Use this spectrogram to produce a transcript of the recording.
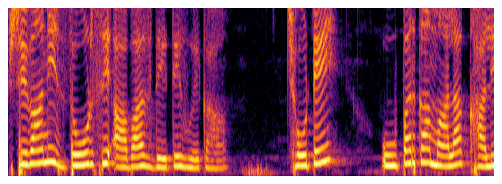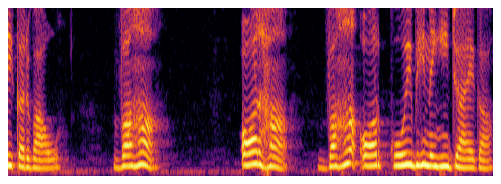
शिवा ने ज़ोर से आवाज़ देते हुए कहा, छोटे, ऊपर का माला खाली करवाओ। वहाँ, और हाँ वहाँ और कोई भी नहीं जाएगा।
